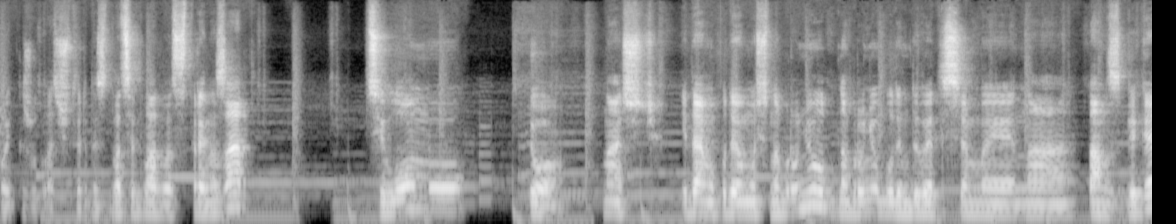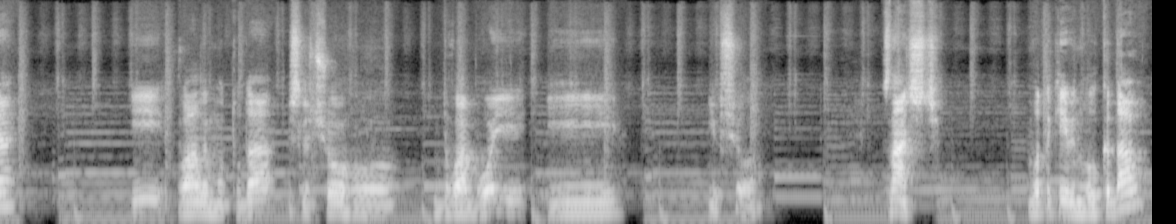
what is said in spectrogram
Ой, кажу 24, десь 22-23 назад. В цілому, все. Значить, ідемо, подивимося на броню. На броню будемо дивитися ми на танц ГГ. І валимо туди, після чого два бої і. І все. Значить, от такий він волкодав.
